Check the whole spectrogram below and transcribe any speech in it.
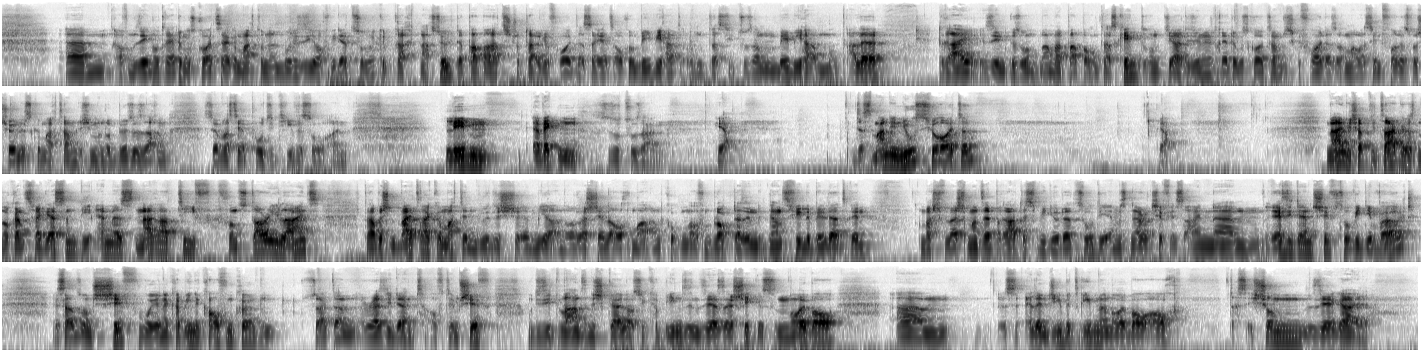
ähm, auf dem Seenotrettungskreuzer gemacht und dann wurde sie auch wieder zurückgebracht nach Sylt. Der Papa hat sich total gefreut, dass er jetzt auch ein Baby hat und dass sie zusammen ein Baby haben und alle drei sind gesund, Mama, Papa und das Kind. Und ja, die Seenotrettungskreuzer haben sich gefreut, dass sie auch mal was Sinnvolles, was Schönes gemacht haben, nicht immer nur böse Sachen. Das ist ja was sehr Positives, so ein Leben erwecken sozusagen. Ja, das waren die News für heute. Ja. Nein, ich habe die Tage das noch ganz vergessen. Die MS Narrativ von Storylines. Da habe ich einen Beitrag gemacht, den würde ich äh, mir an eurer Stelle auch mal angucken auf dem Blog. Da sind ganz viele Bilder drin. Mache ich vielleicht mal ein separates Video dazu. Die MS Narrative ist ein ähm, Resident-Schiff, so wie die World. Ist also ein Schiff, wo ihr eine Kabine kaufen könnt und seid dann Resident auf dem Schiff. Und die sieht wahnsinnig geil aus. Die Kabinen sind sehr, sehr schick. Ist ein Neubau. Ähm, ist LNG-betriebener Neubau auch. Das ist schon sehr geil.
